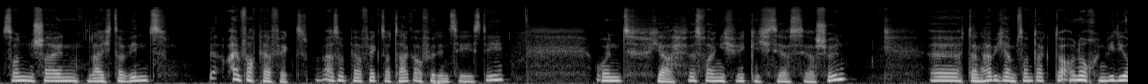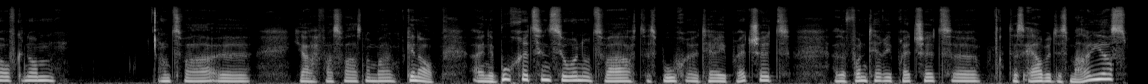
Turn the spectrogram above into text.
Sonnenschein, leichter Wind, einfach perfekt. Also perfekter Tag auch für den CSD. Und ja, das war eigentlich wirklich sehr, sehr schön. Äh, dann habe ich am Sonntag da auch noch ein Video aufgenommen. Und zwar, äh, ja, was war es nochmal? Genau, eine Buchrezension und zwar das Buch äh, Terry Pratchett, also von Terry Pratchett, äh, Das Erbe des Magiers.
